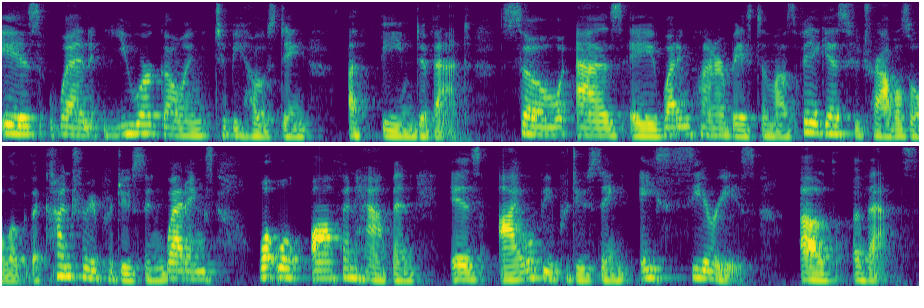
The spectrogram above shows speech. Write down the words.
is when you are going to be hosting a themed event. So, as a wedding planner based in Las Vegas who travels all over the country producing weddings, what will often happen is I will be producing a series of events.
